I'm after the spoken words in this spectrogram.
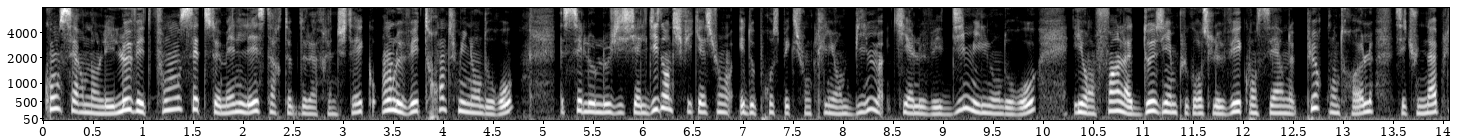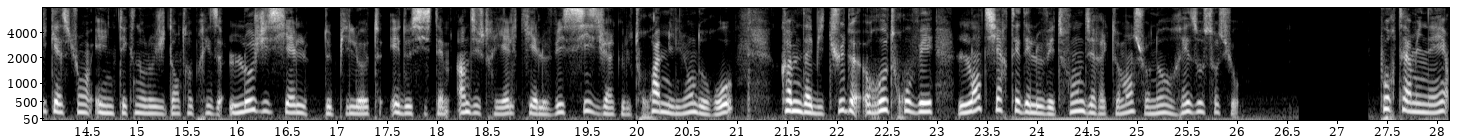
Concernant les levées de fonds, cette semaine, les startups de la French Tech ont levé 30 millions d'euros. C'est le logiciel d'identification et de prospection client BIM qui a levé 10 millions d'euros. Et enfin, la deuxième plus grosse levée concerne Pure Control. C'est une application et une technologie d'entreprise logicielle de pilote et de systèmes industriels qui a levé 6,3 millions d'euros. Comme d'habitude, retrouvez l'entièreté des levées de fonds directement sur nos réseaux sociaux. Pour terminer,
